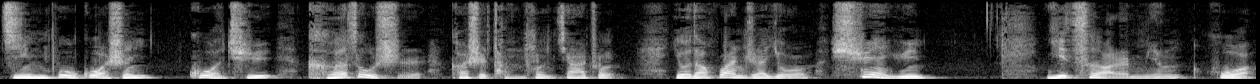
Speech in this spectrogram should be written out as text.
颈部过深。过屈、咳嗽时，可使疼痛加重。有的患者有眩晕、一侧耳鸣或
